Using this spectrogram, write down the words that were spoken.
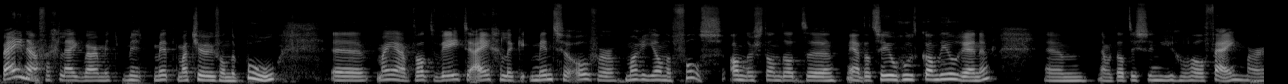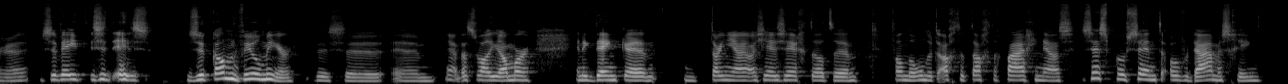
bijna vergelijkbaar met, met, met Mathieu van der Poel. Uh, maar ja, wat weten eigenlijk mensen over Marianne Vos? Anders dan dat, uh, ja, dat ze heel goed kan wielrennen. Um, nou, dat is in ieder geval fijn, maar uh, ze weet, ze, is, ze kan veel meer. Dus um, ja, dat is wel jammer. En ik denk, Tanja, als jij zegt dat van de 188 pagina's 6% over dames ging,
